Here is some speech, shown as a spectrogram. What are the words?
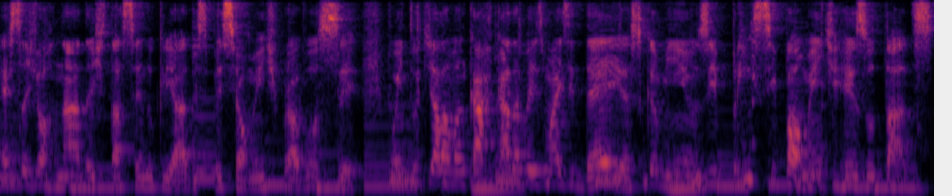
essa jornada está sendo criada especialmente para você, o intuito de alavancar cada vez mais ideias, caminhos e principalmente resultados.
